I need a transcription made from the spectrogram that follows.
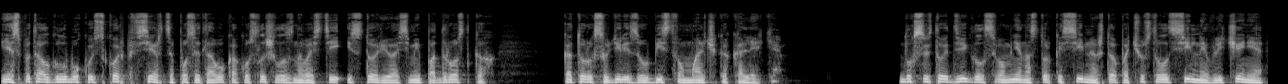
я испытал глубокую скорбь в сердце после того, как услышал из новостей историю о семи подростках, которых судили за убийство мальчика-калеки. Дух Святой двигался во мне настолько сильно, что я почувствовал сильное влечение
